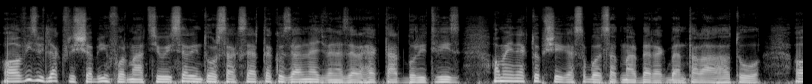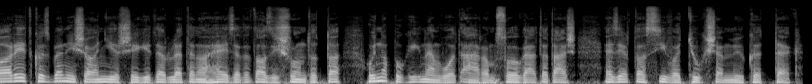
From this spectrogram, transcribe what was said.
A vízügy legfrissebb információi szerint országszerte közel 40 ezer hektárt borít víz, amelynek többsége szabolcs már berekben található. A rétközben és a nyírségi területen a helyzetet az is rontotta, hogy napokig nem volt áramszolgáltatás, ezért a szivattyúk sem működtek.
